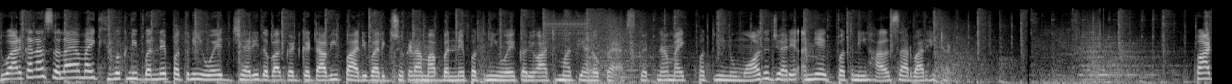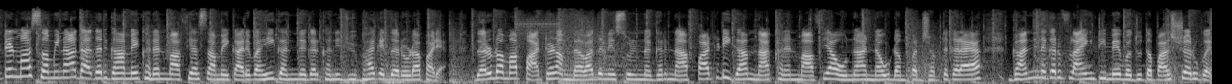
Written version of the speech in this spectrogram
દ્વારકાના સલાયામાં એક યુવકની બંને પત્નીઓએ ઝેરી દવા ગટગટાવી પારિવારિક ઝઘડામાં બંને પત્નીઓએ કર્યો આત્મહત્યાનો પ્રયાસ. ઘટનામાં એક પત્નીનું મોત, જ્યારે અન્ય એક પત્ની હાલ સારવાર હેઠળ. પાટણમાં સમીના દાદર ગામે ખનન માફિયા સામે કાર્યવાહી, ગાંધીનગર ખનિજ વિભાગે દરોડા પાડ્યા. દરોડામાં પાટણ, અમદાવાદ અને સુરેન્દ્રનગરના પાટડી ગામના ખનન માફિયાઓના નવ ડમ્પર જપ્ત કરાયા. ગાંધીનગર ફ્લાઇંગ ટીમે વધુ તપાસ શરૂ કરી.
